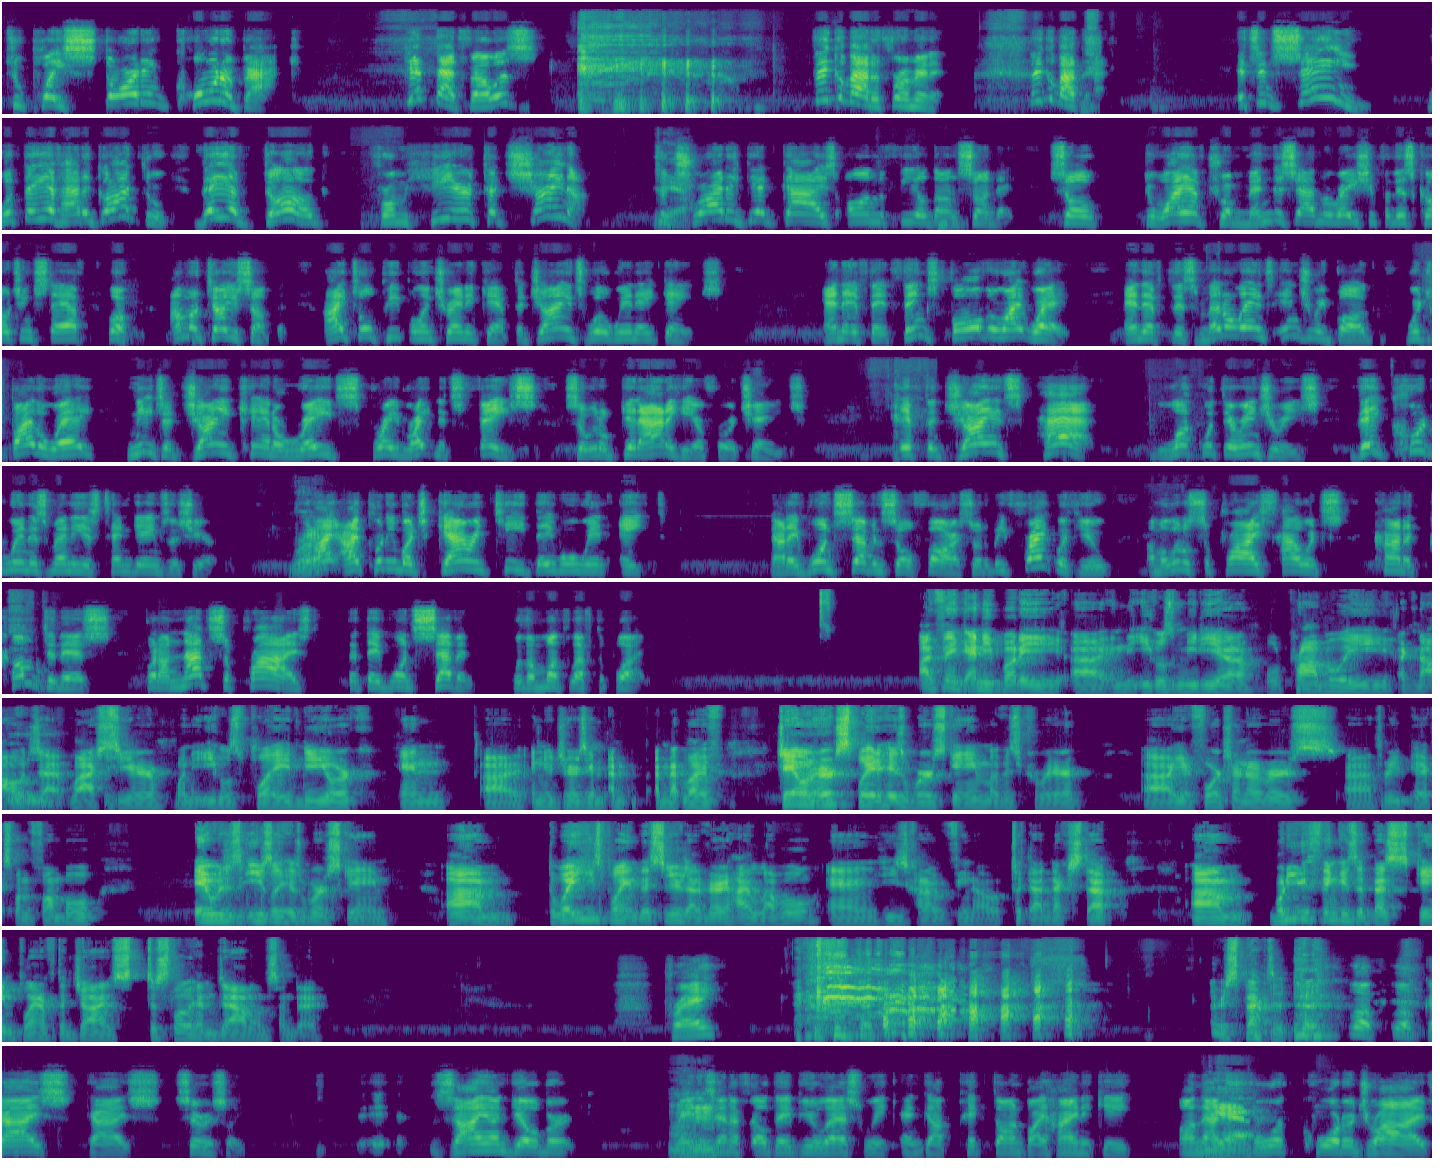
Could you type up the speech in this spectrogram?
to play starting cornerback. Get that, fellas. Think about it for a minute. Think about that. It's insane what they have had to go through. They have dug from here to China to yeah. try to get guys on the field on Sunday. So do I have tremendous admiration for this coaching staff? Look, I'm going to tell you something. I told people in training camp the Giants will win eight games. And if the things fall the right way, and if this Meadowlands injury bug, which by the way needs a giant can of Raid sprayed right in its face so it'll get out of here for a change, if the Giants had luck with their injuries, they could win as many as 10 games this year. Right. But I, I pretty much guaranteed they will win eight. Now they've won seven so far. So to be frank with you, I'm a little surprised how it's kind of come to this, but I'm not surprised that they've won seven with a month left to play. I think anybody uh, in the Eagles media will probably acknowledge that last year when the Eagles played New York in uh, in New Jersey at, MetLife, Jalen Hurts played his worst game of his career. Uh, he had four turnovers, uh, three picks, one fumble. It was easily his worst game. Um, the way he's playing this year is at a very high level, and he's kind of you know took that next step. Um, what do you think is the best game plan for the Giants to slow him down on Sunday? Pray. I respect it. look, look, guys, guys, seriously. Zyon Gilbert made his Mhm. NFL debut last week and got picked on by Heinicke on that Yeah. fourth quarter drive,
